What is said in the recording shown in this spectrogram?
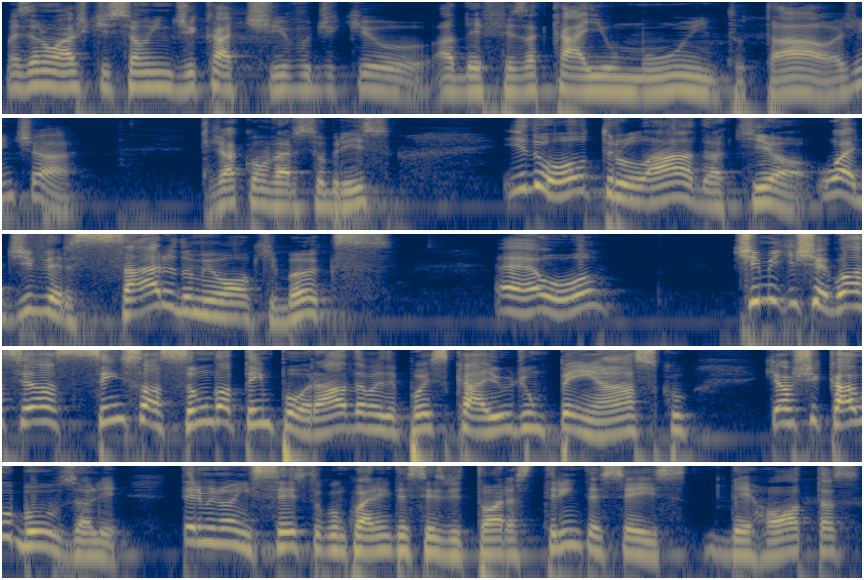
Mas eu não acho que isso é um indicativo de que o- a defesa caiu muito tal. A gente já, já conversa sobre isso. E do outro lado aqui, ó, o adversário do Milwaukee Bucks é o time que chegou a ser a sensação da temporada, mas depois caiu de um penhasco, que é o Chicago Bulls ali. Terminou em sexto com 46 vitórias, 36 derrotas.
